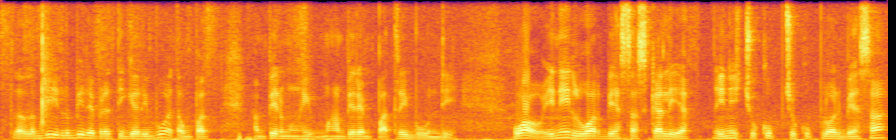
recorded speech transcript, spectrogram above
atau lebih lebih daripada 3000 atau 4 hampir menghampiri 4000 undi. Wow ini luar biasa sekali ya. Ini cukup cukup luar biasa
